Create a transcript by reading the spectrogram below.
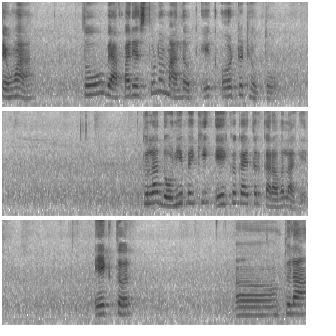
तेव्हा तो व्यापारी असतो ना मालक एक अट ठेवतो. तुला दोन्हीपैकी एक काय तर करावं लागेल. एक तर तुला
